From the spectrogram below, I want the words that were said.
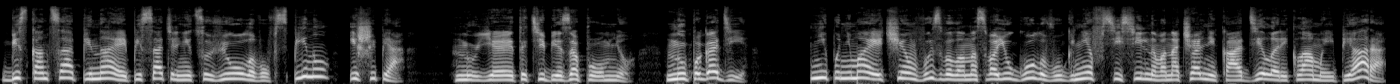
без конца пиная писательницу Виолову в спину и шипя. «Ну я это тебе запомню! Ну погоди!» Не понимая, чем вызвала на свою голову гнев всесильного начальника отдела рекламы и пиара,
